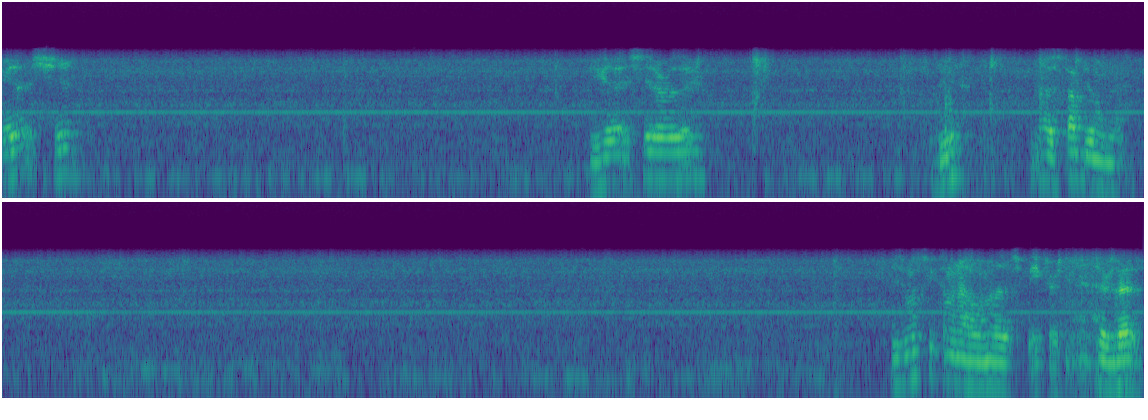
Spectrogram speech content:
Hear that shit? You hear that shit over there? This? No, stop doing that. These must be coming out of one of those speakers, man. There's that.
